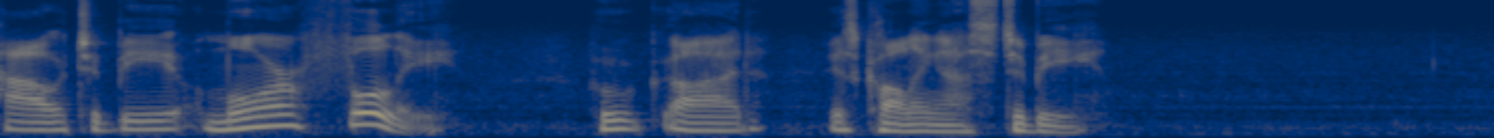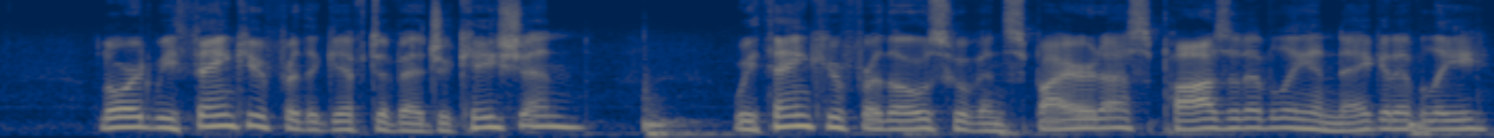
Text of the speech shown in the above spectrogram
how to be more fully who God is calling us to be. Lord, we thank you for the gift of education. We thank you for those who have inspired us positively and negatively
